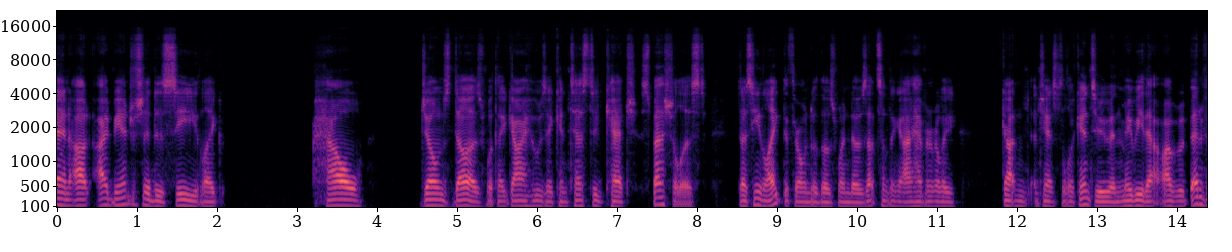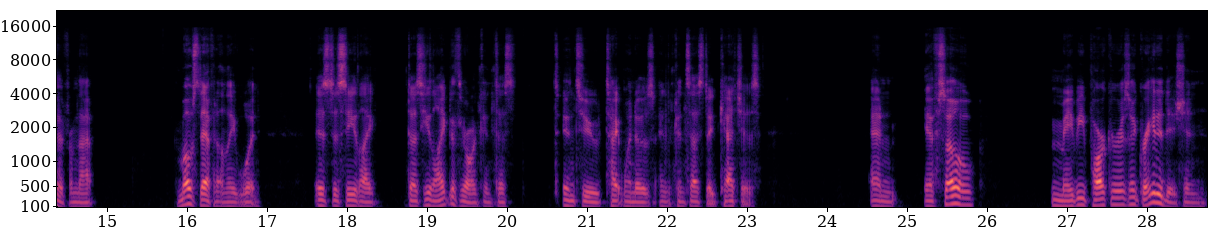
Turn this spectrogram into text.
And I'd, I'd be interested to see like how Jones does with a guy who is a contested catch specialist. Does he like to throw into those windows? That's something I haven't really gotten a chance to look into, and maybe that I would benefit from that. Most definitely would, is to see like does he like to throw in contest into tight windows and contested catches? And if so, maybe Parker is a great addition,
